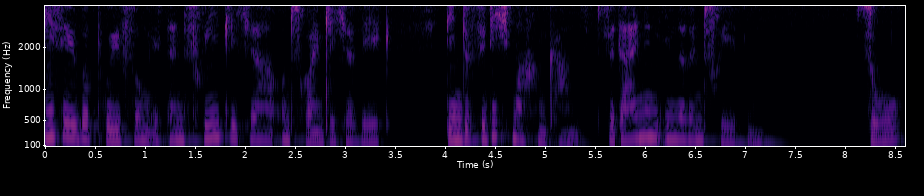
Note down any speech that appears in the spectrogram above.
Diese Überprüfung ist ein friedlicher und freundlicher Weg, den du für dich machen kannst, für deinen inneren Frieden. So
